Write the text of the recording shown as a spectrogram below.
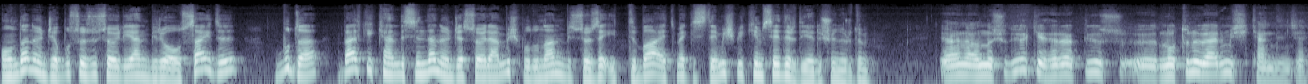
ondan önce bu sözü söyleyen biri olsaydı, bu da belki kendisinden önce söylenmiş bulunan bir söze ittiba etmek istemiş bir kimsedir diye düşünürdüm. Yani anlaşılıyor ki Heraklius e, notunu vermiş kendince.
